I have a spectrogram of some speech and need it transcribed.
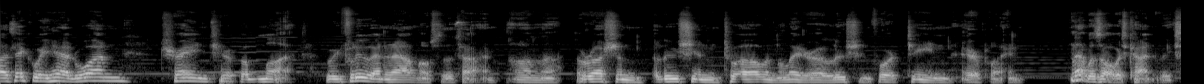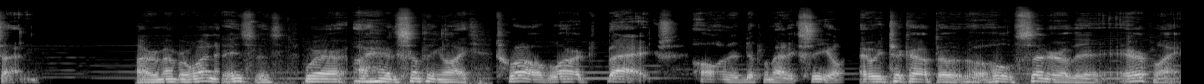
I think we had one train trip a month. We flew in and out most of the time on the, Russian Ilyushin 12 and later Ilyushin 14 airplane. That was always kind of exciting. I remember one instance where I had something like 12 large bags all under diplomatic seal. And we took out the, the whole center of the airplane.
